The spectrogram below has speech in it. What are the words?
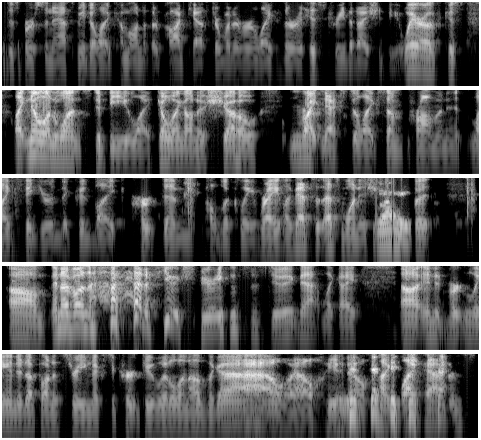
this person asked me to like come onto their podcast or whatever. Like, is there a history that I should be aware of?" Because like no one wants to be like going on a show right next to like some prominent like figure that could like hurt them publicly, right? Like that's that's one issue. Right. But um, and I've, un- I've had a few experiences doing that. Like I uh, inadvertently ended up on a stream next to Curt Doolittle, and I was like, ah, well, you know, like life happens.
